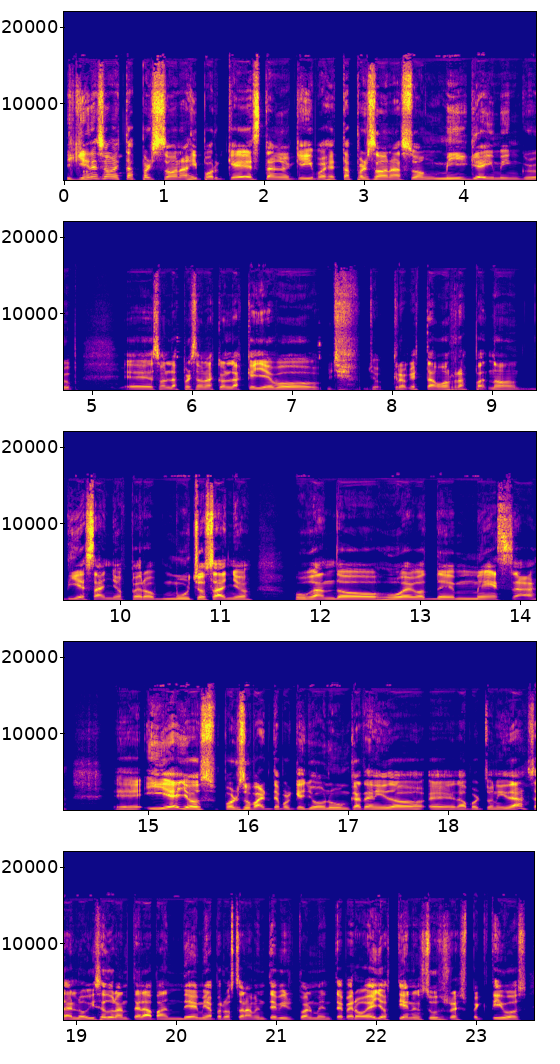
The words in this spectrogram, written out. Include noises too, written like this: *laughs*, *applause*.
¿Y quiénes son estas personas y por qué están aquí? Pues estas personas son Mi Gaming Group. Eh, son las personas con las que llevo, *laughs* yo, creo que estamos raspando, no 10 años, pero muchos años jugando juegos de mesa. Eh, y ellos, por su parte, porque yo nunca he tenido eh, la oportunidad, o sea, lo hice durante la pandemia, pero solamente virtualmente, pero ellos tienen sus respectivos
